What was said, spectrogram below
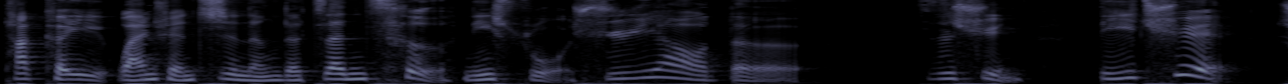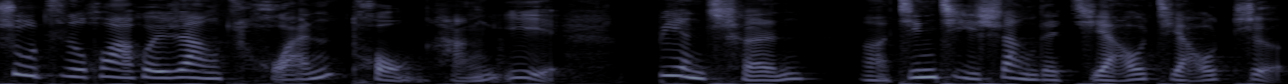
它可以完全智能的侦测你所需要的资讯。的确，数字化会让传统行业变成啊经济上的佼佼者。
